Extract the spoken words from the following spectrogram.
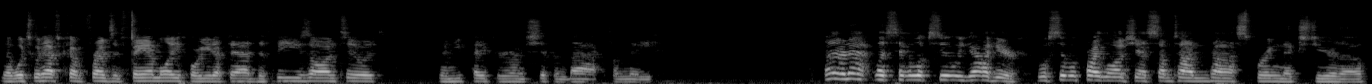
which would have to come friends and family, or you'd have to add the fees onto it. Then you pay for your own shipping back from me. Other than that, let's take a look, see what we got here. We'll see. We'll probably launch that sometime uh, spring next year, though.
